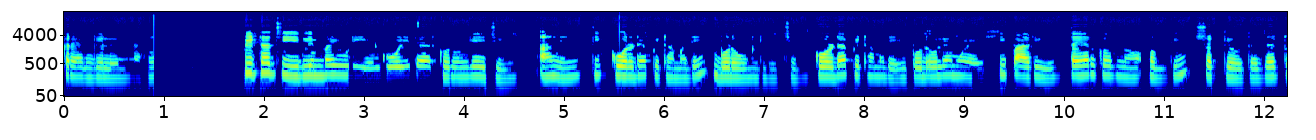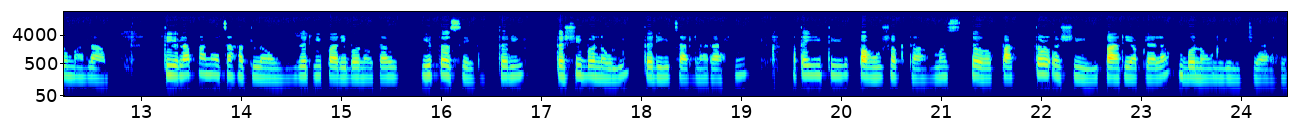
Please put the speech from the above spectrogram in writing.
क्रॅक गेलेले नाही. पिठाची लिंबा एवढी गोळी तयार करून घ्यायची आणि ती कोरड्या पिठामध्ये बुडवून घ्यायची. कोरड्या पिठामध्ये बुडवल्यामुळे ही पारी तयार करणं अगदी शक्य होतं. जर तुम्हाला तेला पाण्याचा हात लावून जर ही पारी बनवता येत असेल तरी तशी बनवली तरी चालणार आहे. आता इथे पाहू शकता मस्त पातळ अशी पारी आपल्याला बनवून घ्यायची आहे.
